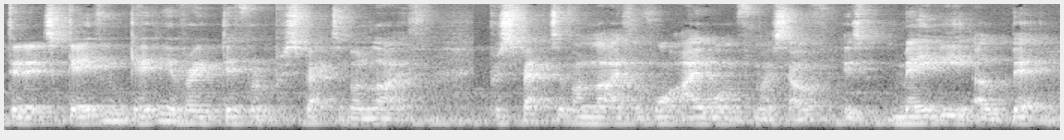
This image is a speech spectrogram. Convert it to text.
that it gave me, gave me a very different perspective on life. Perspective on life of what I want for myself is maybe a bit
